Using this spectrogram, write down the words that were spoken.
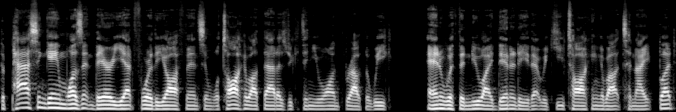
the passing game wasn't there yet for the offense, and we'll talk about that as we continue on throughout the week and with the new identity that we keep talking about tonight. But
